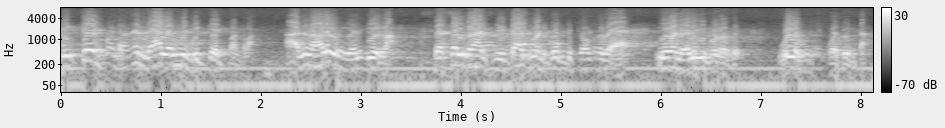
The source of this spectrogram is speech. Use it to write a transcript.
டிக்டேட் பண்றேன்னு மேல இருந்து டிக்டேட் பண்றான். அதனால இவன் எழுதிடுறான். ஸ்பெஷல் பிரான்ச் டிட்டாச்மெண்ட் கூப்பிட்டு சொல்றத இவன் எழுதி போடுறது. உள்ள குடிச்சு போட்டுட்டான்.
